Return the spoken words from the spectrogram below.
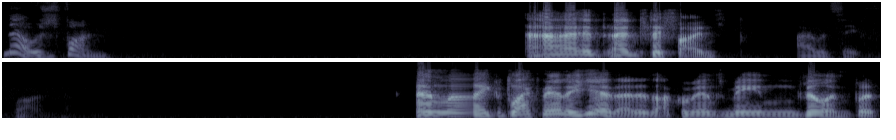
no, it was just fun. I'd, I'd say fine. I would say fun. And like Black Manta, yeah, that is Aquaman's main villain. But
